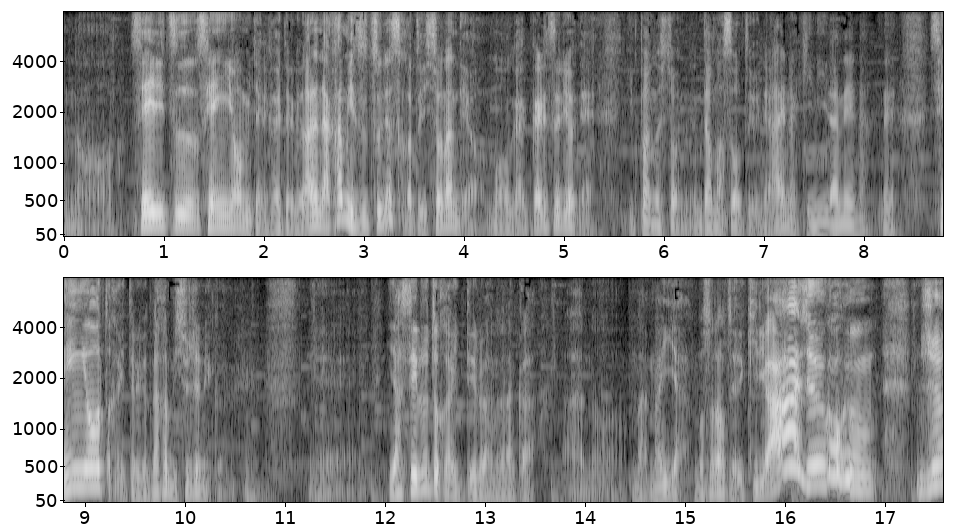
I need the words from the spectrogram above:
の、成立専用みたいに書いてあるけど、あれ中身頭痛のやつとかと一緒なんだよ。もうがっかりするよね。一般の人を、ね、騙そうというね。ああいうのは気に入らねえな。ね。専用とか言ってるけど、中身一緒じゃねえか、えー、痩せるとか言ってるあの、なんか、あの、まあ、まあいいや。もうそんなことで切り、ああ !15 分 !15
